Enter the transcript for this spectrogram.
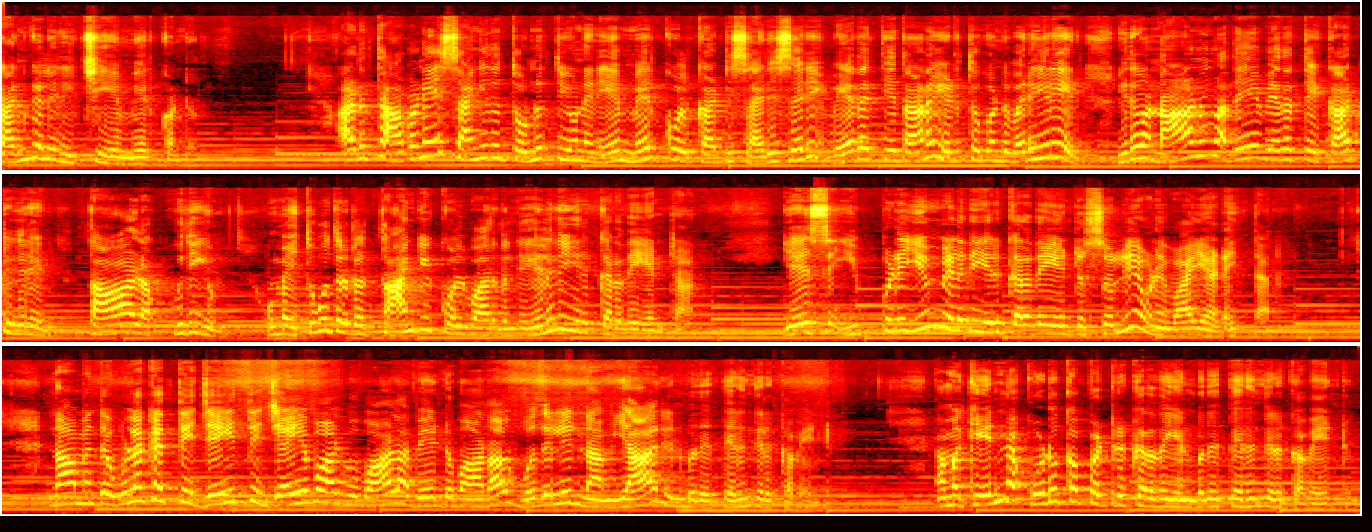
கண்களின் இச்சையை மேற்கொண்டது. அடுத்து அவனே சங்கீத தொண்ணூற்றி ஒன்றினையே மேற்கோள் காட்டி சரி சரி வேதத்தை தானே எடுத்துக்கொண்டு வருகிறேன். இதோ நானும் அதே வேதத்தை காட்டுகிறேன். தாழ குதியும். உம்மை தூதர்கள் தாங்கிக் கொள்வார்கள் என்று எழுதியிருக்கிறதே என்றான். இயேசு இப்படியும் எழுதியிருக்கிறதே என்று சொல்லி அவனை வாயை அடைத்தார். நாம் இந்த உலகத்தை ஜெயித்து ஜெயவாழ்வு வாழ வேண்டுமானால் முதலில் நாம் யார் என்பதை தெரிந்திருக்க வேண்டும். நமக்கு என்ன கொடுக்கப்பட்டிருக்கிறது என்பது தெரிந்திருக்க வேண்டும்.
